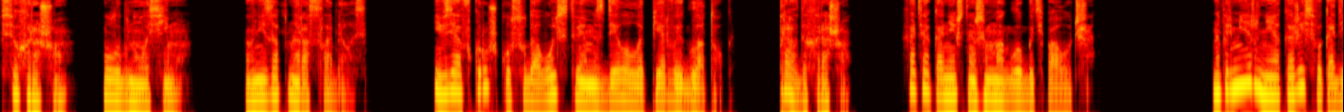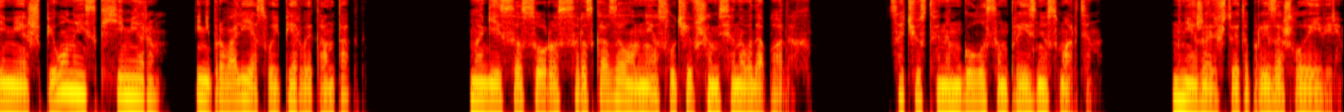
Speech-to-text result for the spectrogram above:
Все хорошо», — улыбнулась ему. Внезапно расслабилась. И, взяв кружку, с удовольствием сделала первый глоток. Правда, хорошо. Хотя, конечно же, могло быть получше. Например, не окажись в Академии шпиона из Кхимера и не провали я свой первый контакт. Магисса Сорос рассказала мне о случившемся на водопадах сочувственным голосом произнес Мартин. Мне жаль, что это произошло Эйвери.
